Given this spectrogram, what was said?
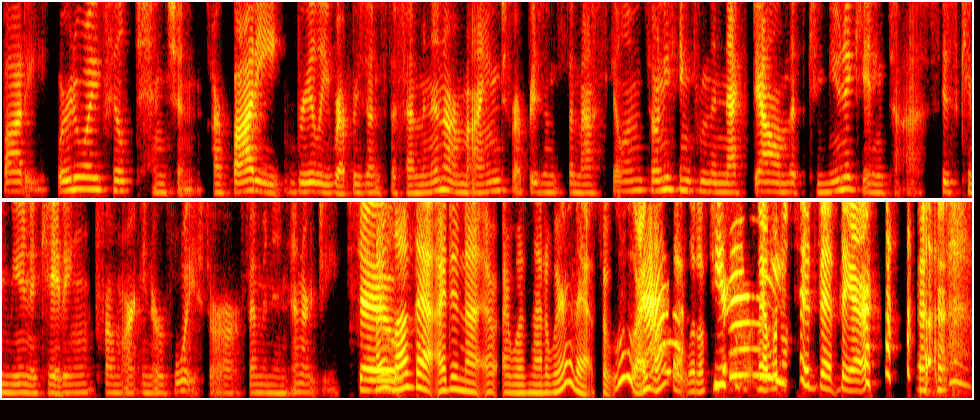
body? Where do I feel tension? Our body really represents the feminine, our mind represents the masculine. So anything from the neck down that's communicating to us is communicating from our inner voice or our feminine energy. So I love that. I did not, I was not aware of that. So, ooh, I love that little piece, of, that little tidbit there.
